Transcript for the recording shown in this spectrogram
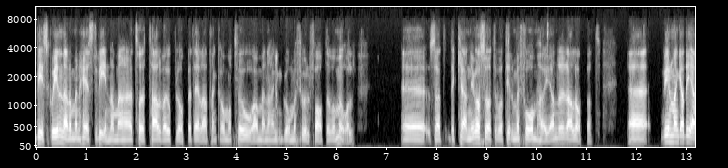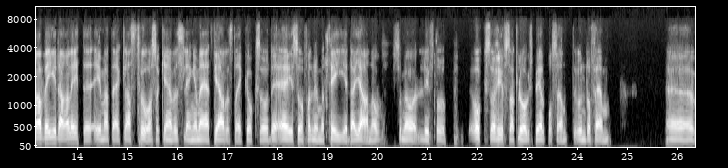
viss skillnad om en häst vinner men han är trött halva upploppet eller att han kommer tvåa men han går med full fart över mål. Eh, så att det kan ju vara så att det var till och med formhöjande det där loppet. Vill man gardera vidare lite i och med att det är klass 2 så kan jag väl slänga med ett fjärde streck också. Det är i så fall nummer 10 Dajanov som jag lyfter upp. Också hyfsat låg spelprocent under 5 eh,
